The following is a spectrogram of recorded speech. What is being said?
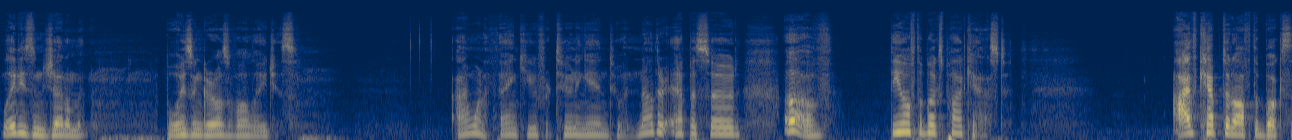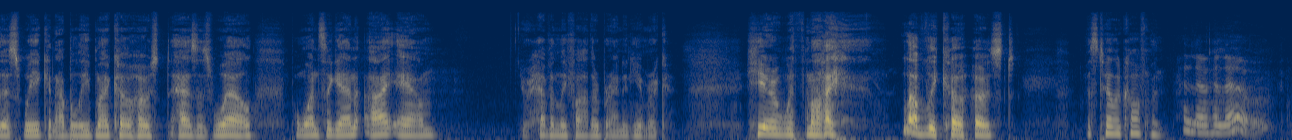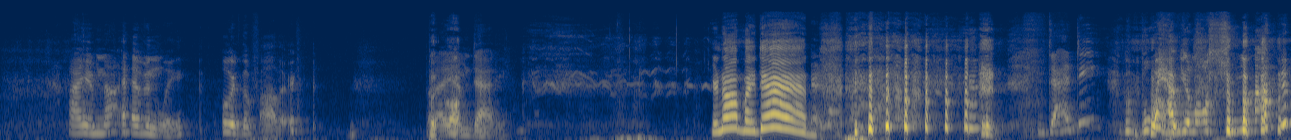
Ladies and gentlemen, boys and girls of all ages, I want to thank you for tuning in to another episode of the Off the Books podcast. I've kept it off the books this week, and I believe my co host has as well. But once again, I am your Heavenly Father, Brandon Humrick, here with my lovely co host, Miss Taylor Kaufman. Hello, hello. I am not heavenly or the father, but, But I am daddy. You're not my dad! Daddy? Boy, have you lost your mind?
